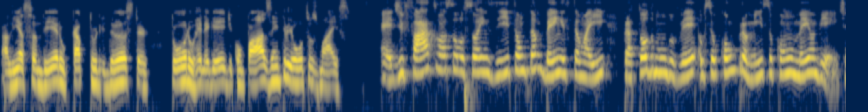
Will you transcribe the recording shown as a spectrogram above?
a linha Sandero, Capture Duster, Toro, Renegade, Compass, entre outros mais. É, de fato, as soluções Eaton também estão aí para todo mundo ver o seu compromisso com o meio ambiente.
